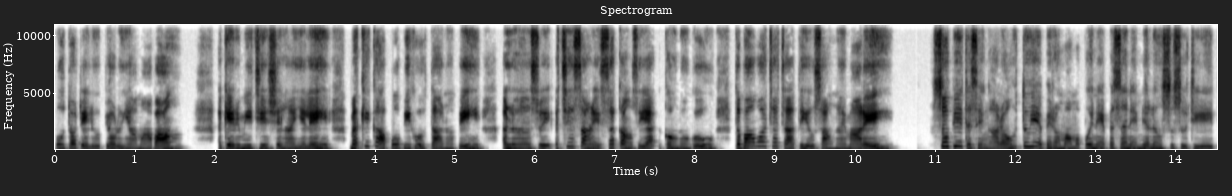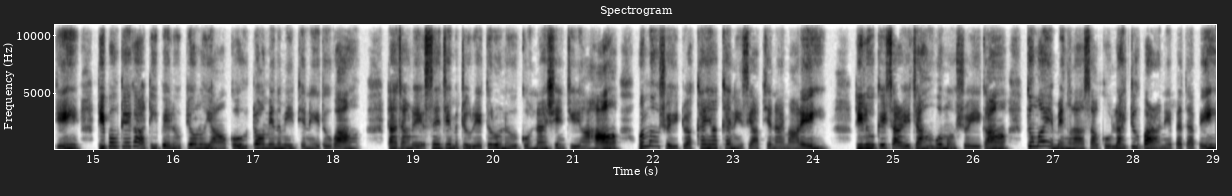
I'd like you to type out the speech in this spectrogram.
ပိုတော့တယ်လို့ပြောလို့ရမှာပါအကယ်ဒမီချင်းရှင်လိုက်ရင်လေမက်ကစ်ကပို့ပြီးကိုတာလွန်ပြီးအလွန်ဆွေအချစ်စားတဲ့ဇက်ကောင်စရအကုန်လုံးကိုတဘာဝချချတရုပ်ဆောင်နိုင်ပါတယ် ဆိုဗီယက်တစင်ကတော့သူ့ရဲ့ဘယ်တော့မှမပွင့်တဲ့ပါစံနဲ့မျက်လုံးဆူဆူကြီးပြင်ဒီပုတ်တဲကဒီပဲလို့ပြောလို့ရအောင်ကိုတော်မင်းသမီးဖြစ်နေသူပါ။ဒါကြောင့်လည်းအစင်ချင်းမတူတဲ့သူတို့မျိုးကိုနှိုင်းရှင်ကြည့်တာဟာဝင်းမုံရွှေအတွက်ခံရခက်နေစရာဖြစ်နိုင်ပါတယ်။ဒီလိုကိစ္စတွေကြောင့်ဝင်းမုံရွှေကသူမရဲ့မင်္ဂလာဆောင်ကိုလိုက်တူပါတာနဲ့ပတ်သက်ပြီး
